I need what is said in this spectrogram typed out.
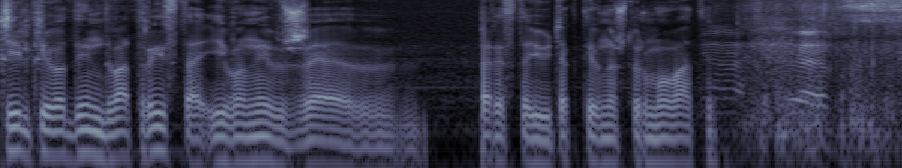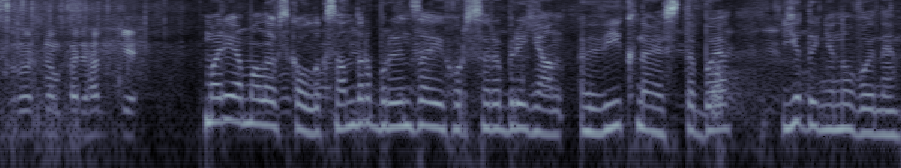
Тільки один, два, триста, і вони вже перестають активно штурмувати. Марія Малевська, Олександр Бринза, Ігор Серебріян. Вікна СТБ. Єдині новини.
